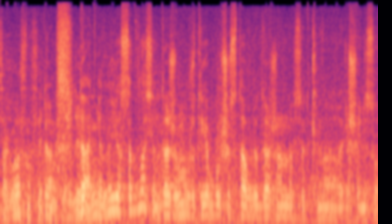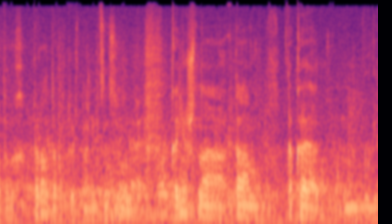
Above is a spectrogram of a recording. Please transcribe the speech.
согласны с этим да. утверждением? Да, не, ну я согласен. Даже, может, я больше ставлю даже на все-таки на решение сотовых операторов, то есть на лицензионные. Конечно, там такая будет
